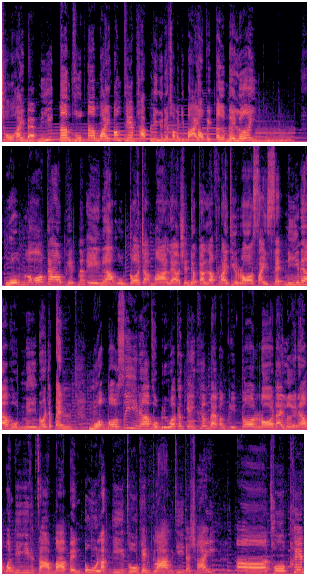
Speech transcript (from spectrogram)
โชว์ให้แบบนี้ เติมถูกเติมไวต้องเทพพับลิงก์อยู่ในคำอธิบายเข้าไปเติมได้เลยวงล้อ9เพชรนั่นเองนะครับผมก็จะมาแล้วเช่นเดียวกันแล้วใครที่รอใส่เซตนี้นะครับผมนี่ไม่ว่าจะเป็นหมวกบอลซี่นะครับผมหรือว่ากางเกงเครื่องแบบอังกฤษก็รอได้เลยนะครับวันที่ 23 มาเป็นตู้ลัคกี้โทเค็นกลางที่จะใช้ โทเค็น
